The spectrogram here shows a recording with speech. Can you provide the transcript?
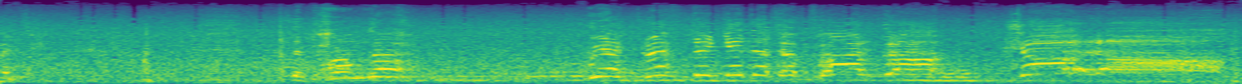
happened? The Ponga? We are drifting into the Ponga! up!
